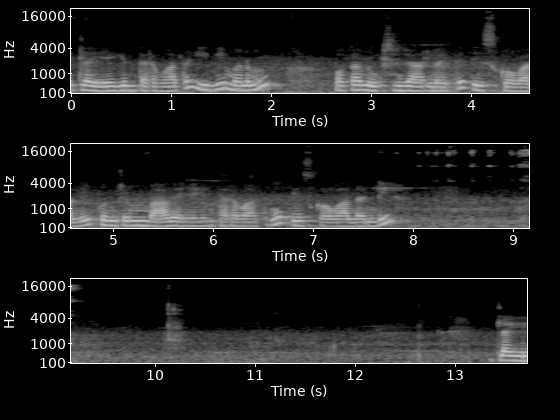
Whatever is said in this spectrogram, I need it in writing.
ఇట్లా వేగిన తర్వాత ఇవి మనము ఒక మిక్సీ జార్లో అయితే తీసుకోవాలి. కొంచెం బాగా వేగిన తర్వాతనే తీసుకోవాలండి. ఇట్లా ఈ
